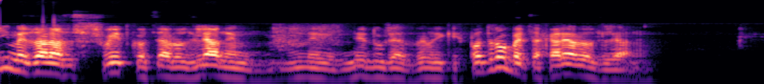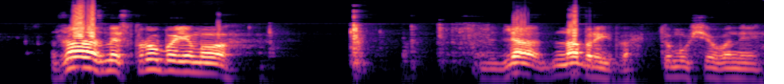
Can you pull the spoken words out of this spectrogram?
і ми зараз швидко це розглянемо, не, не дуже в великих подробицях, але розглянемо. Зараз ми спробуємо для, на бритвах, тому що вони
